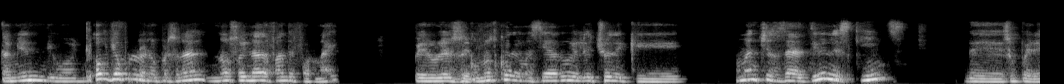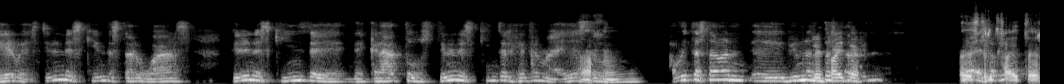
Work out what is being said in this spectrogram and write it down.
también digo, yo, yo por lo personal no soy nada fan de Fortnite, pero les reconozco demasiado el hecho de que, no manches, o sea, tienen skins de superhéroes, tienen skins de Star Wars, tienen skins de, de Kratos, tienen skins del jefe maestro. Ahorita estaban, eh, vi una Street Fighter. Street Fighter.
